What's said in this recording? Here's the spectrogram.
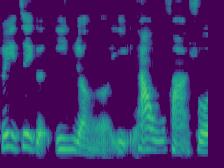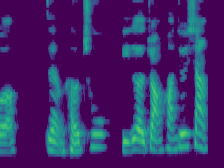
所以这个因人而异，它无法说整合出一个状况。就像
